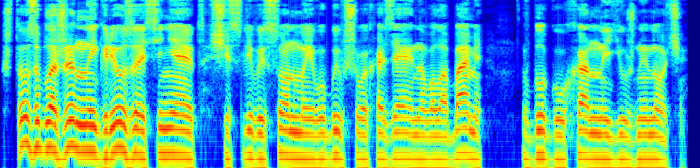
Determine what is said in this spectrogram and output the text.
Что за блаженные грезы осеняют счастливый сон моего бывшего хозяина в Алабаме, в благоуханной южной ночи.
